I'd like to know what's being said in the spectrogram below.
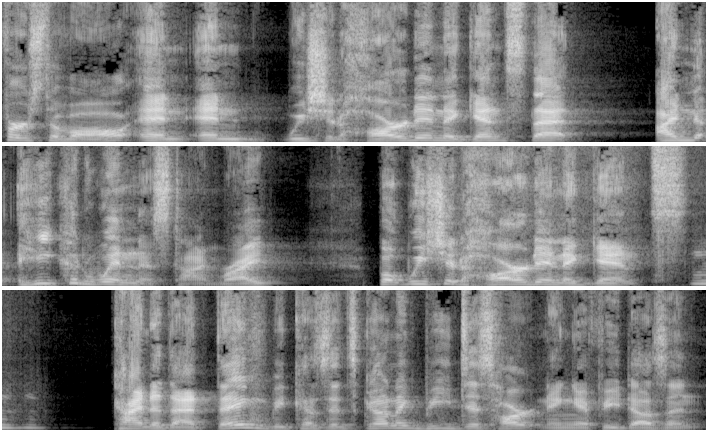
first of all and and we should harden against that I know he could win this time, right? But we should harden against kind of that thing because it's going to be disheartening if he doesn't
